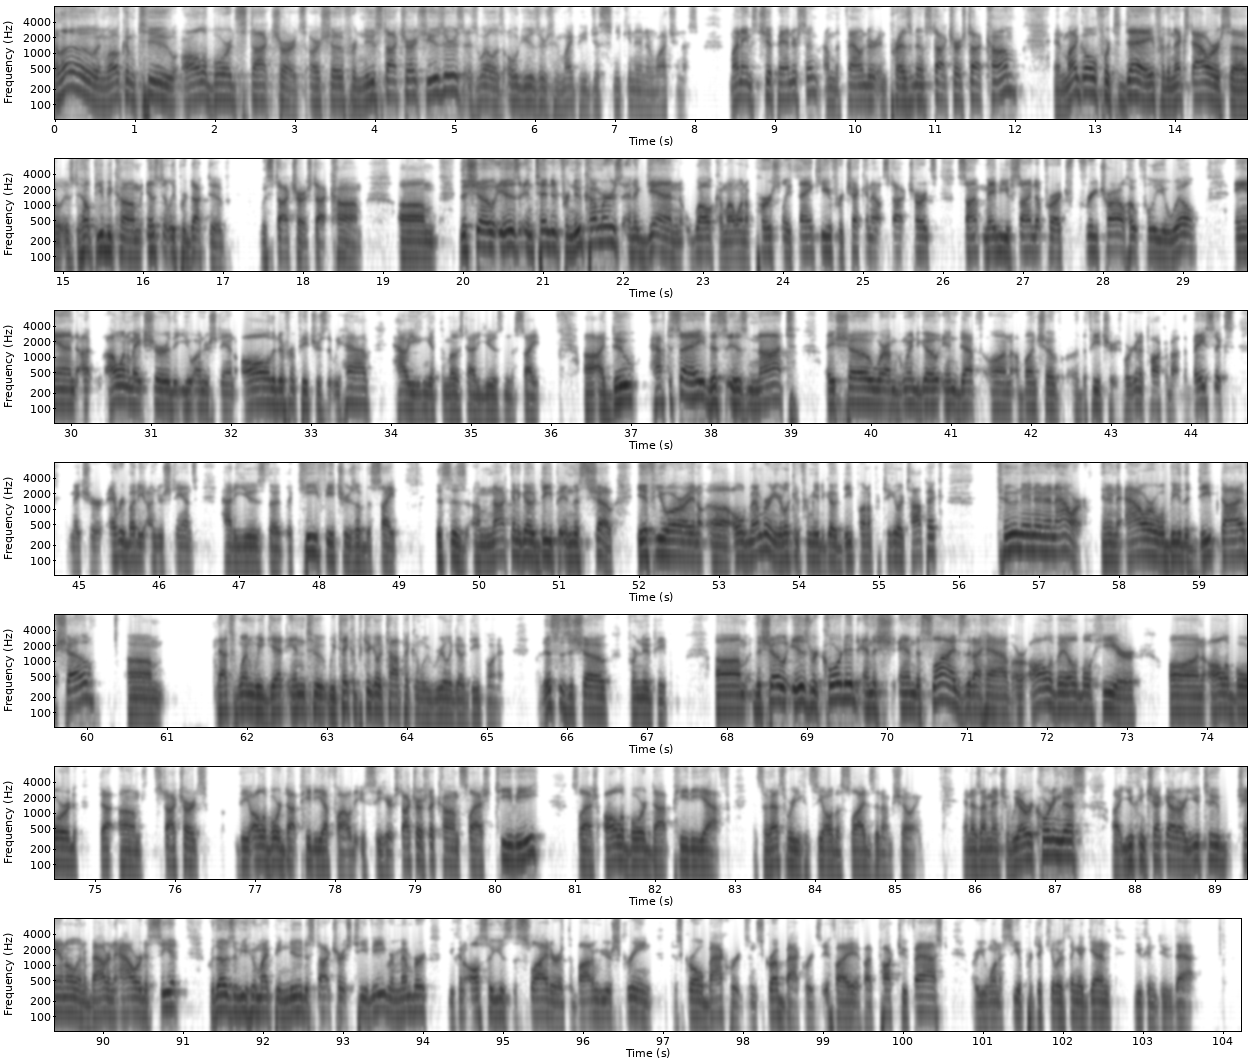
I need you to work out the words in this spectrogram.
Hello, and welcome to All Aboard Stock Charts, our show for new stock charts users as well as old users who might be just sneaking in and watching us. My name is Chip Anderson. I'm the founder and president of StockCharts.com. And my goal for today, for the next hour or so, is to help you become instantly productive with StockCharts.com. Um, this show is intended for newcomers, and again, welcome. I want to personally thank you for checking out Stock Charts. So maybe you've signed up for our free trial. Hopefully, you will. And I, I want to make sure that you understand all the different features that we have, how you can get the most out of using the site. Uh, I do have to say, this is not a show where I'm going to go in depth on a bunch of the features. We're going to talk about the basics, make sure everybody understands how to use the, the key features of the site. This is, I'm not going to go deep in this show. If you are an uh, old member and you're looking for me to go deep on a particular topic, tune in in an hour. In an hour will be the deep dive show. Um, that's when we get into, we take a particular topic and we really go deep on it. This is a show for new people. Um, the show is recorded, and the and the slides that I have are all available here on all aboard um, stock charts, the all allaboard.pdf file that you see here, stockcharts.com slash TV slash allaboard.pdf. And so that's where you can see all the slides that I'm showing. And as I mentioned, we are recording this. Uh, you can check out our YouTube channel in about an hour to see it. For those of you who might be new to Stock Charts TV, remember you can also use the slider at the bottom of your screen to scroll backwards and scrub backwards. If I if I've talked too fast or you want to see a particular thing again, you can do that.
